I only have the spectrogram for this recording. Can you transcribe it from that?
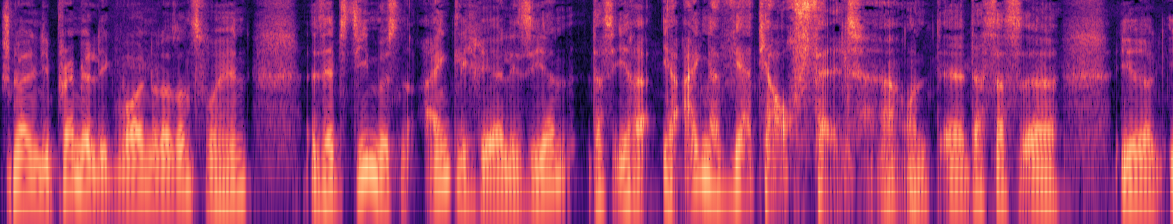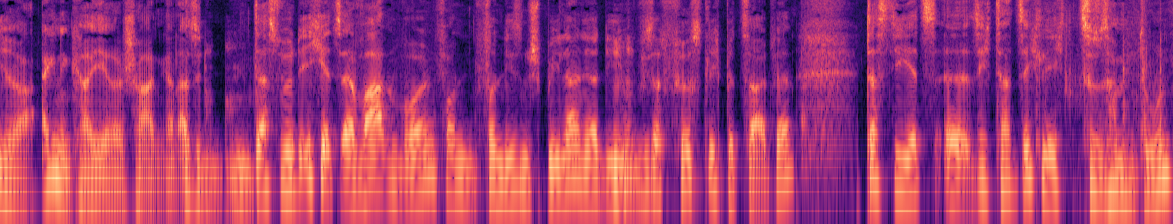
schnell in die Premier League wollen oder sonst wohin, selbst die müssen eigentlich realisieren, dass ihre, ihr eigener Wert ja auch fällt. Ja? Und äh, dass das äh, ihre, ihre eigene Karriere schaden kann. Also das würde ich jetzt erwarten wollen von, von diesen Spielern, ja, die, mhm. wie gesagt, fürstlich bezahlt werden, dass die jetzt äh, sich tatsächlich zusammentun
